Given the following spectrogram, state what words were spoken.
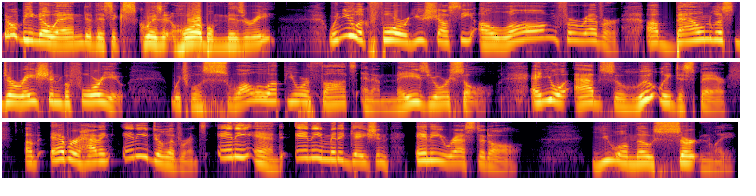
There will be no end to this exquisite, horrible misery. When you look forward, you shall see a long forever, a boundless duration before you, which will swallow up your thoughts and amaze your soul. And you will absolutely despair of ever having any deliverance, any end, any mitigation, any rest at all. You will know certainly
